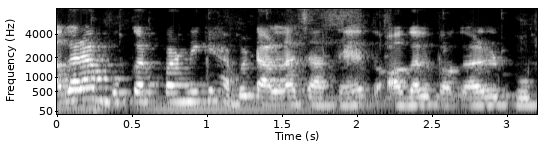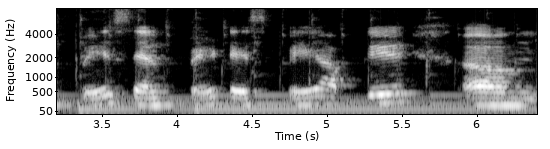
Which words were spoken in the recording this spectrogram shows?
अगर आप बुक कर पढ़ने की हैबिट डालना चाहते हैं तो अगल बगल बुक पे सेल्फ पे टेस्ट पे आपके आम,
